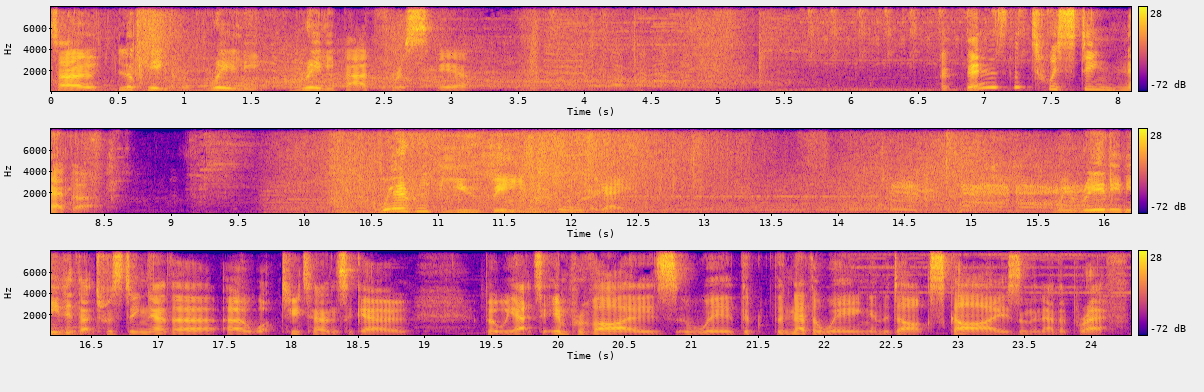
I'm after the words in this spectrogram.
So, looking really, really bad for us here. But there's the Twisting Nether. Where have you been all game? We really needed that Twisting Nether, uh, what, two turns ago, but we had to improvise with the, the Netherwing and the Dark Skies and the Nether Breath.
